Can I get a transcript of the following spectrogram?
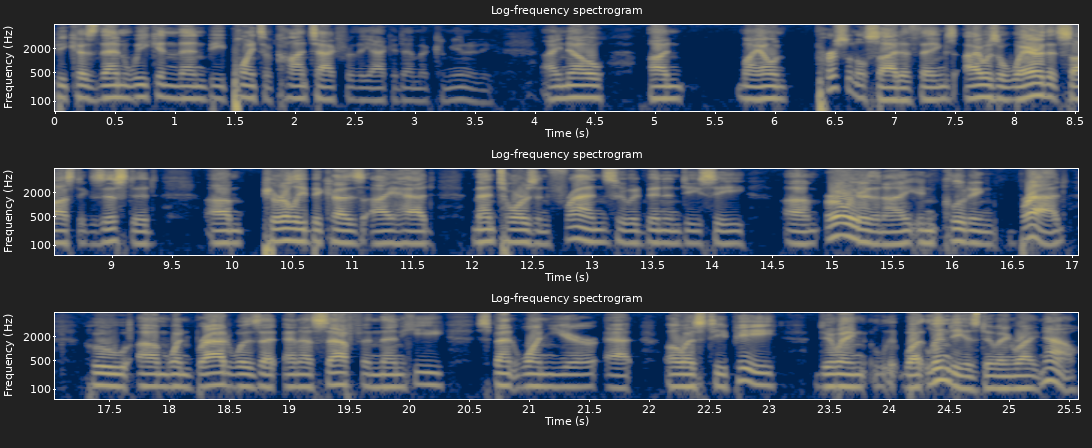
because then we can then be points of contact for the academic community. I know on my own personal side of things, I was aware that SOST existed um, purely because I had mentors and friends who had been in DC um, earlier than I, including Brad, who, um, when Brad was at NSF and then he spent one year at OSTP doing li- what Lindy is doing right now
